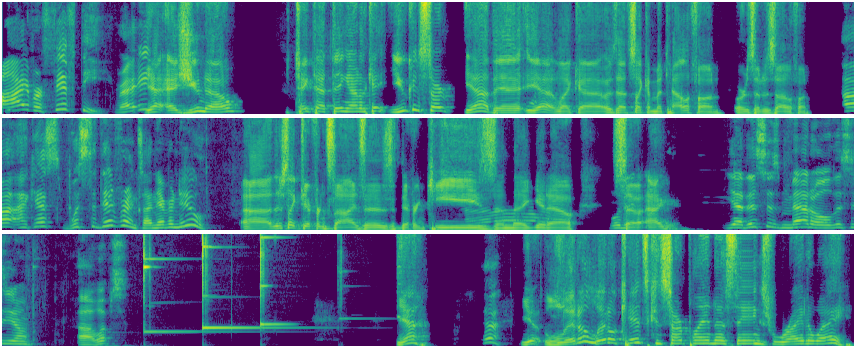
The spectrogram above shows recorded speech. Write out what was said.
five or fifty, right? yeah as you know take that thing out of the case you can start yeah the yeah like uh that's like a metallophone or is it a xylophone Uh, I guess. What's the difference? I never knew. uh there's like different sizes and different keys and the you know Well, so I, Yeah, this is metal. This is you know. Uh, whoops. Yeah. Yeah. Yeah. Little little kids can start playing those things right away.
